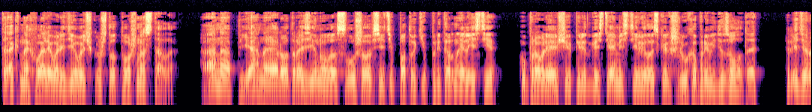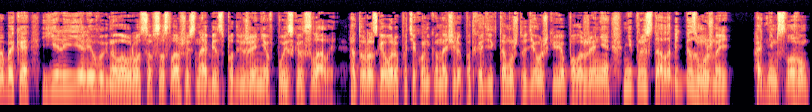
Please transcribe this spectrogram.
Так нахваливали девочку, что тошно стало. Она, пьяная, рот разинула, слушала все эти потоки приторной лести. Управляющая перед гостями стелилась, как шлюха при виде золота. Леди Ребекка еле-еле выгнала уродцев, сославшись на обед с подвижения в поисках славы, а то разговоры потихоньку начали подходить к тому, что девушке ее положение не пристало быть безмужной. Одним словом,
